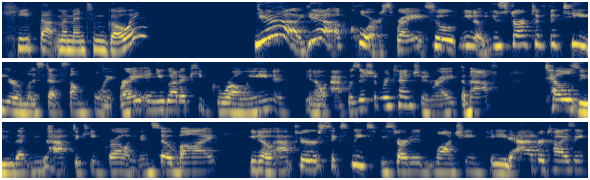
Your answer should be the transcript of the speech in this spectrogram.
keep that momentum going? Yeah, yeah, of course, right? So, you know, you start to fatigue your list at some point, right? And you got to keep growing and, you know, acquisition retention, right? The math tells you that you have to keep growing. And so by, you know, after six weeks, we started launching paid advertising.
